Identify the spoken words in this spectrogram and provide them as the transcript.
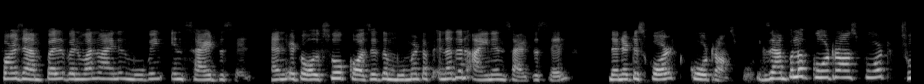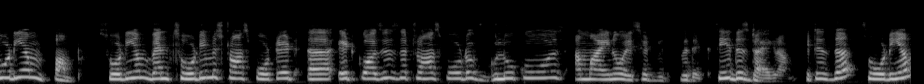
for example, when one ion is moving inside the cell and it also causes the movement of another ion inside the cell, then it is called co-transport. Example of co-transport, sodium pump. Sodium, when sodium is transported, uh, it causes the transport of glucose amino acid with, with it. See this diagram. It is the sodium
